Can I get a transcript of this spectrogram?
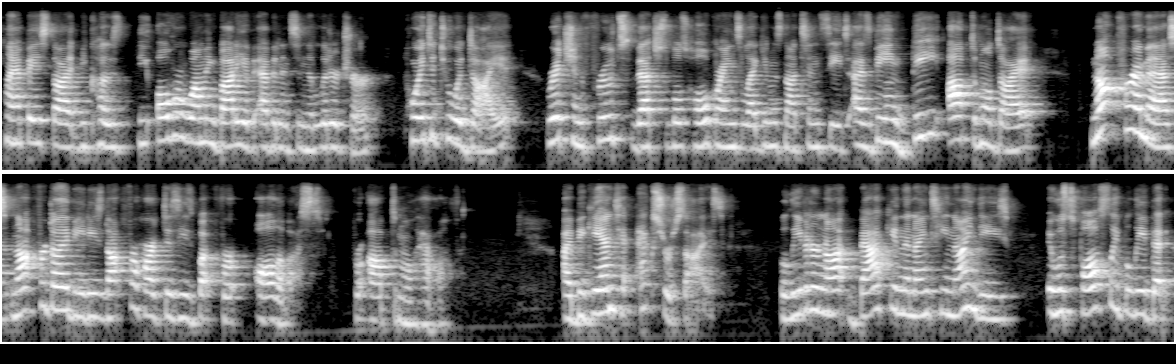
plant based diet because the overwhelming body of evidence in the literature pointed to a diet rich in fruits, vegetables, whole grains, legumes, nuts, and seeds as being the optimal diet, not for MS, not for diabetes, not for heart disease, but for all of us, for optimal health. I began to exercise. Believe it or not, back in the 1990s, it was falsely believed that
